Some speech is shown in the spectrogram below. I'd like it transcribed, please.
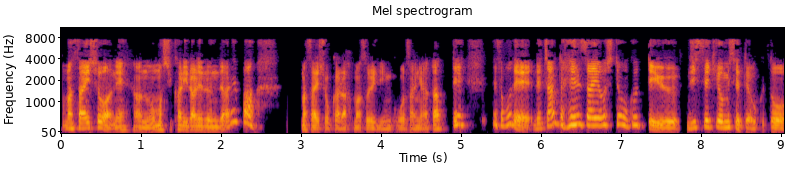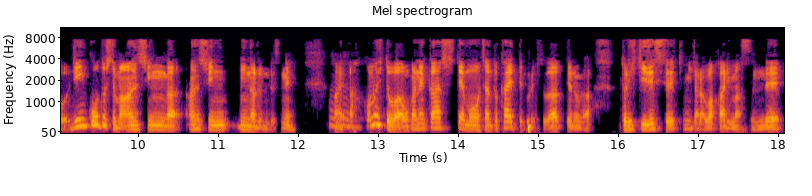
まあ最初はね、あの、もし借りられるんであれば、まあ最初から、まあそういう銀行さんに当たって、でそこで、で、ちゃんと返済をしておくっていう実績を見せておくと、銀行としても安心が、安心になるんですね。はい。うんあ、この人はお金貸してもちゃんと返ってくる人だっていうのが取引実績見たらわかりますんで、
